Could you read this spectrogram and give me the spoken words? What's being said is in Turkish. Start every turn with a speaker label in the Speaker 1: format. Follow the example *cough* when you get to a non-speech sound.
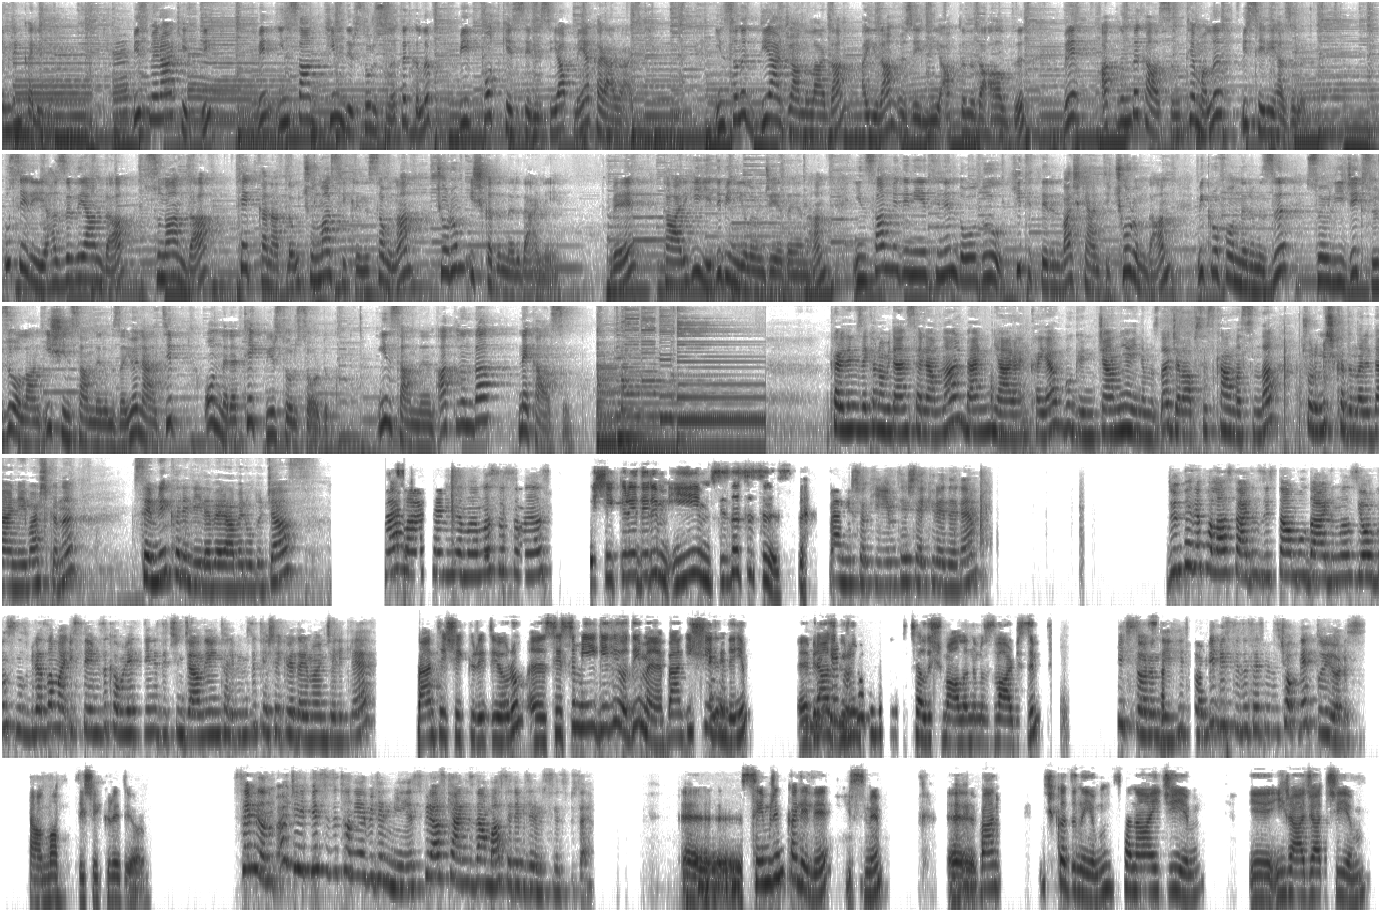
Speaker 1: Semrin Kaleli. Biz merak ettik ve insan kimdir sorusuna takılıp bir podcast serisi yapmaya karar verdik. İnsanı diğer canlılardan ayıran özelliği aklını da aldık ve aklında kalsın temalı bir seri hazırladık. Bu seriyi hazırlayan da sunan da tek kanatla uçulmaz fikrini savunan Çorum İş Kadınları Derneği ve tarihi 7000 yıl önceye dayanan insan medeniyetinin doğduğu Hititlerin başkenti Çorum'dan mikrofonlarımızı söyleyecek sözü olan iş insanlarımıza yöneltip onlara tek bir soru sorduk. İnsanlığın aklında ne kalsın?
Speaker 2: Karadeniz Ekonomi'den selamlar. Ben Yaren Kaya. Bugün canlı yayınımızda cevapsız kalmasında Çorum İş Kadınları Derneği Başkanı Semrin Kaleli ile beraber olacağız. Merhaba Semrin Hanım, nasılsınız?
Speaker 3: Teşekkür ederim, iyiyim. Siz nasılsınız? *laughs*
Speaker 2: Ben de çok iyiyim, teşekkür ederim. Dün Pere Palas'taydınız, İstanbul'daydınız. Yorgunsunuz biraz ama isteğimizi kabul ettiğiniz için canlı yayın talebimizi teşekkür ederim öncelikle.
Speaker 3: Ben teşekkür ediyorum. Ee, sesim iyi geliyor değil mi? Ben iş yerindeyim. Ee, biraz gürültülü bir çalışma alanımız var bizim.
Speaker 2: Hiç sorun değil, hiç sorun değil. Biz sizin sesinizi çok net duyuyoruz.
Speaker 3: Tamam, teşekkür ediyorum.
Speaker 2: Semih Hanım, öncelikle sizi tanıyabilir miyiz? Biraz kendinizden bahsedebilir misiniz bize?
Speaker 3: Ee, Semrin Kaleli ismim. Ee, ben iş kadınıyım, sanayiciyim, e, ihracatçıyım.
